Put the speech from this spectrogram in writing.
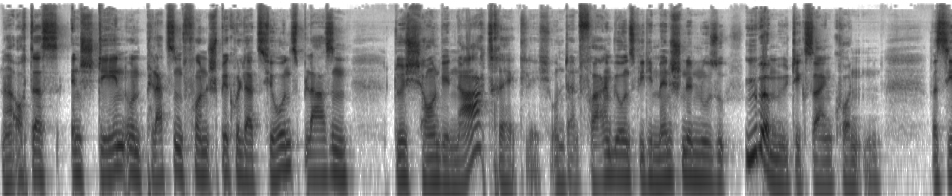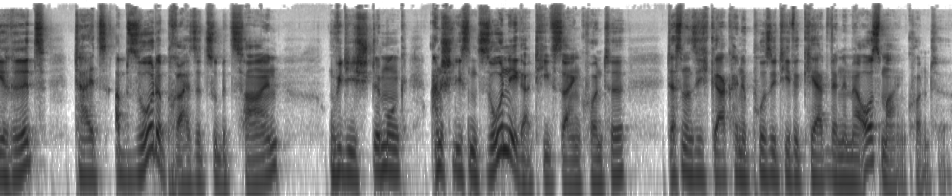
Na, auch das Entstehen und Platzen von Spekulationsblasen durchschauen wir nachträglich und dann fragen wir uns, wie die Menschen denn nur so übermütig sein konnten, was sie ritt, teils absurde Preise zu bezahlen und wie die Stimmung anschließend so negativ sein konnte, dass man sich gar keine positive Kehrtwende mehr ausmalen konnte.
